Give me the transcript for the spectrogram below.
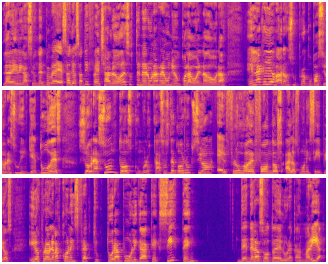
la delegación del PPD salió satisfecha luego de sostener una reunión con la gobernadora en la que llevaron sus preocupaciones, sus inquietudes sobre asuntos como los casos de corrupción, el flujo de fondos a los municipios y los problemas con la infraestructura pública que existen desde el azote del huracán María.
